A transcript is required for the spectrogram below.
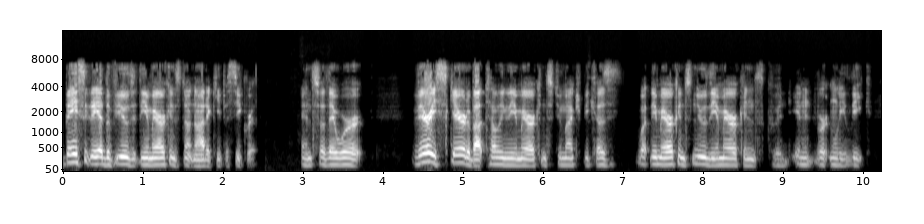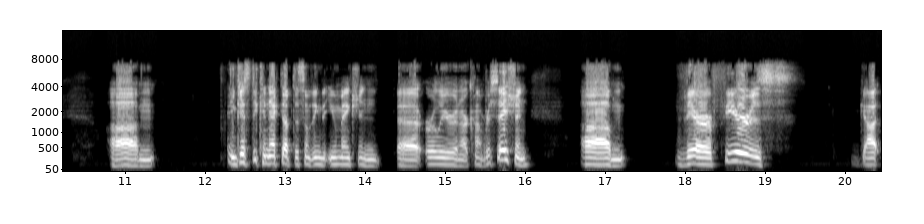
basically had the view that the Americans don't know how to keep a secret. And so they were very scared about telling the Americans too much because what the Americans knew, the Americans could inadvertently leak. Um, and just to connect up to something that you mentioned uh, earlier in our conversation, um, their fears got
